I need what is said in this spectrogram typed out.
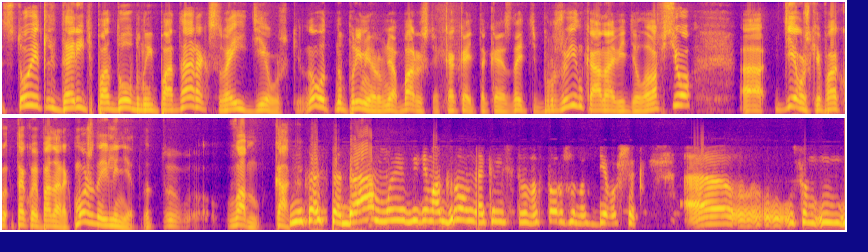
стоит ли дарить подобный подарок своей девушке? Ну вот, например, у меня барышня какая-то такая, знаете, буржуинка, она видела во все. Девушке поко- такой подарок можно или нет? Вот, э, Вам как? Мне кажется, да, мы видим огромное количество восторженных девушек э, у сам-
